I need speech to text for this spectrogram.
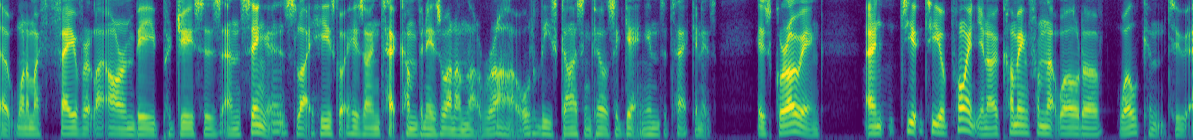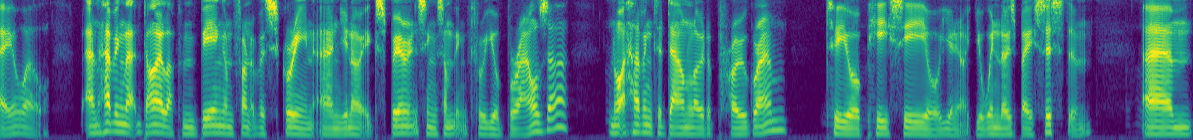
uh, one of my favorite like R and B producers and singers, like he's got his own tech company as well. I'm like, rah, all of these guys and girls are getting into tech, and it's it's growing. And to, to your point, you know, coming from that world of welcome to AOL, and having that dial up and being in front of a screen and you know experiencing something through your browser not having to download a program to your pc or you know your windows based system mm-hmm. um,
